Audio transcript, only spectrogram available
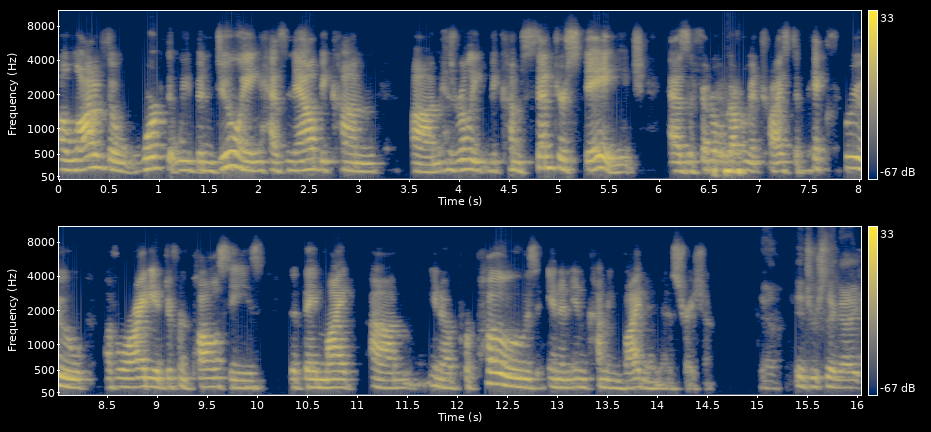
a lot of the work that we've been doing has now become, um, has really become center stage as the federal government tries to pick through a variety of different policies that they might, um, you know, propose in an incoming Biden administration. Yeah, interesting. I,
